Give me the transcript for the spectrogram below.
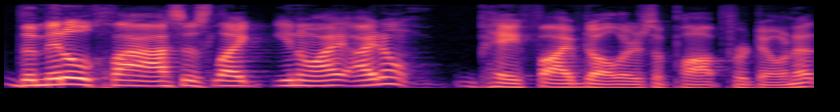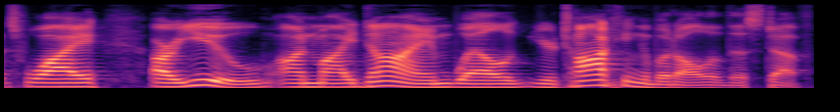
the middle class is like, you know, I, I don't pay $5 a pop for donuts. Why are you on my dime? Well, you're talking about all of this stuff.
